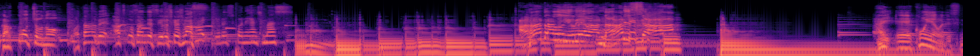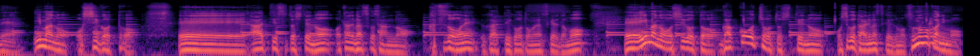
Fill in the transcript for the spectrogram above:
学校長の渡辺敦子さんです。よろしくお願いします、はい、よろしくお願いします。あなたの夢は何ですか？はい、えー今夜はですね今のお仕事、えーアーティストとしての渡辺敦子さんの活動をね伺っていこうと思いますけれども、えー今のお仕事学校長としてのお仕事ありますけれどもその他にも、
